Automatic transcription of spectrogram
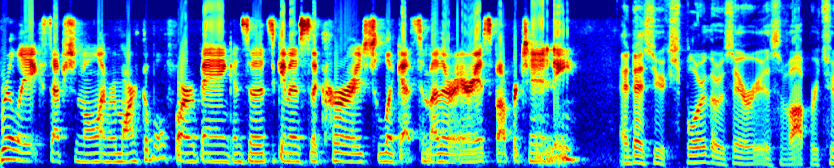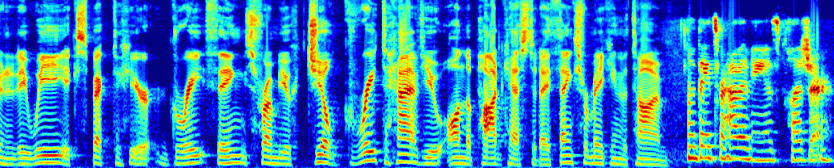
really exceptional and remarkable for our bank. And so it's given us the courage to look at some other areas of opportunity. And as you explore those areas of opportunity, we expect to hear great things from you. Jill, great to have you on the podcast today. Thanks for making the time. Well, thanks for having me. It's a pleasure.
